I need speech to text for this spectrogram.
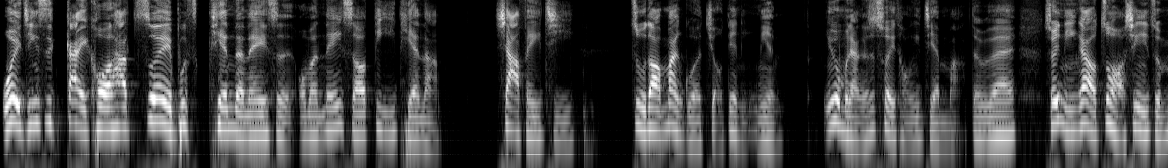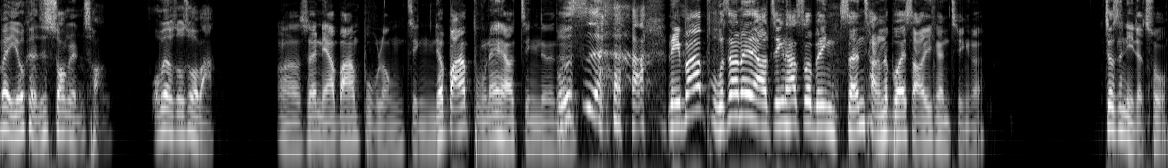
我已经是概括他最不天的那一次。我们那时候第一天啊，下飞机住到曼谷的酒店里面，因为我们两个是睡同一间嘛，对不对？所以你应该有做好心理准备，有可能是双人床。我没有说错吧？嗯，所以你要帮他补龙筋，你就帮他补那条筋，对不对？不是、啊，你帮他补上那条筋，他说不定整场都不会少一根筋了，就是你的错。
